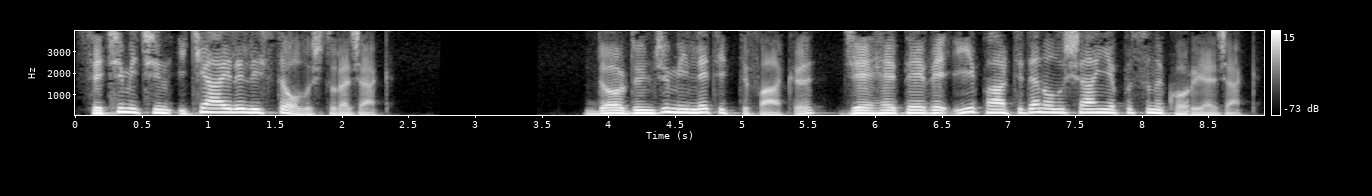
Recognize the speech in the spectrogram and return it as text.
seçim için iki ayrı liste oluşturacak. Dördüncü Millet İttifakı, CHP ve İyi Parti'den oluşan yapısını koruyacak.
